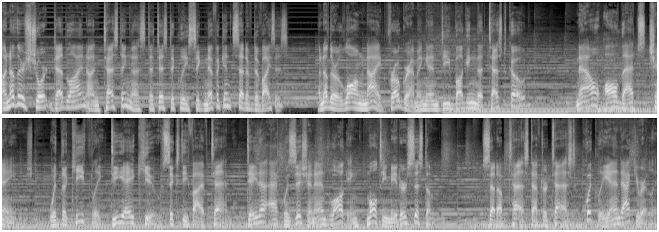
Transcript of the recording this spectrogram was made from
Another short deadline on testing a statistically significant set of devices? Another long night programming and debugging the test code? Now all that's changed with the Keithley DAQ6510 Data Acquisition and Logging Multimeter System. Set up test after test quickly and accurately.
